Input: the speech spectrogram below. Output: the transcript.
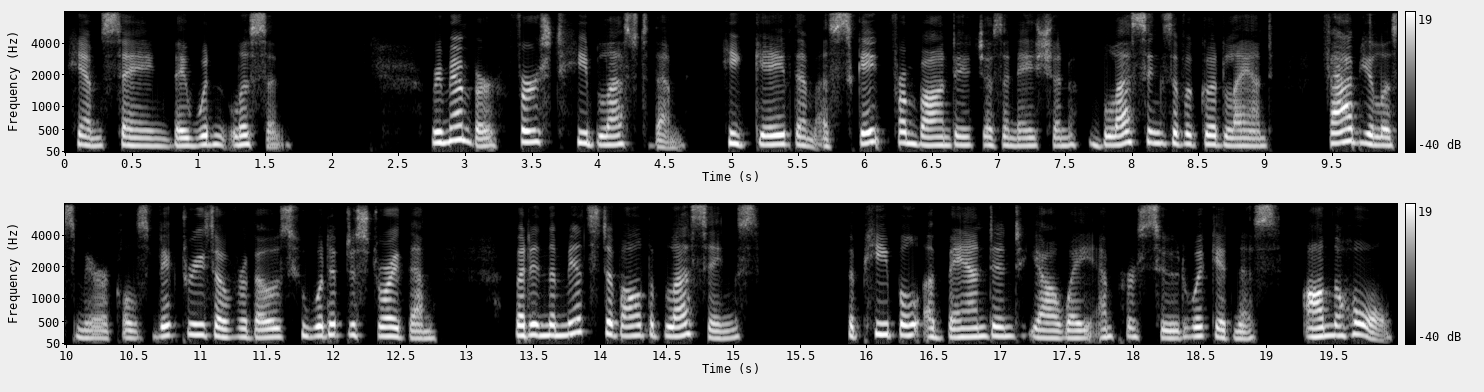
him saying they wouldn't listen. Remember, first he blessed them. He gave them escape from bondage as a nation, blessings of a good land, fabulous miracles, victories over those who would have destroyed them. But in the midst of all the blessings, the people abandoned Yahweh and pursued wickedness. On the whole,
